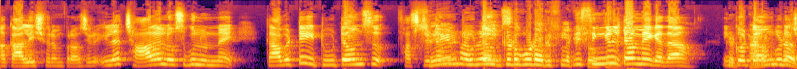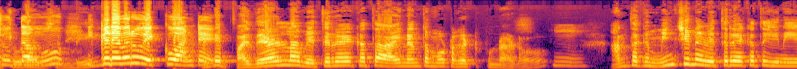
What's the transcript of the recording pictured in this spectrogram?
ఆ కాళేశ్వరం ప్రాజెక్ట్ ఇలా చాలా లొసుగులు ఉన్నాయి. కాబట్టి ఈ టూ టర్మ్స్ ఫస్ట్ టర్మ్ ఇక్కడ కూడా సింగిల్ టర్మే కదా. ఇంకో టర్మ్ కూడా చూద్దాము. చూడాల్సింది. ఇక్కడ ఎవరు ఎక్కువ అంటే? పదేళ్ళ వ్యతిరేకత ఆయన ఎంత మూట కట్టుకున్నాడో అంతకు మించిన వ్యతిరేకత ఈయన ఈ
